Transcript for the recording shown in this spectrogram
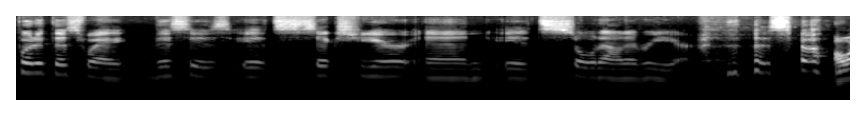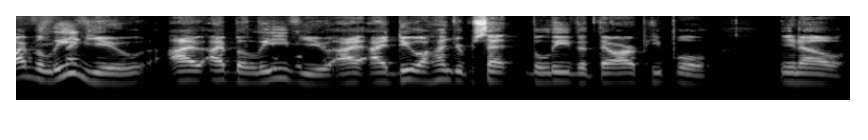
put it this way. This is its sixth year and it's sold out every year. so Oh, I believe like you. I, I believe you. I, I do 100% believe that there are people, you know,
